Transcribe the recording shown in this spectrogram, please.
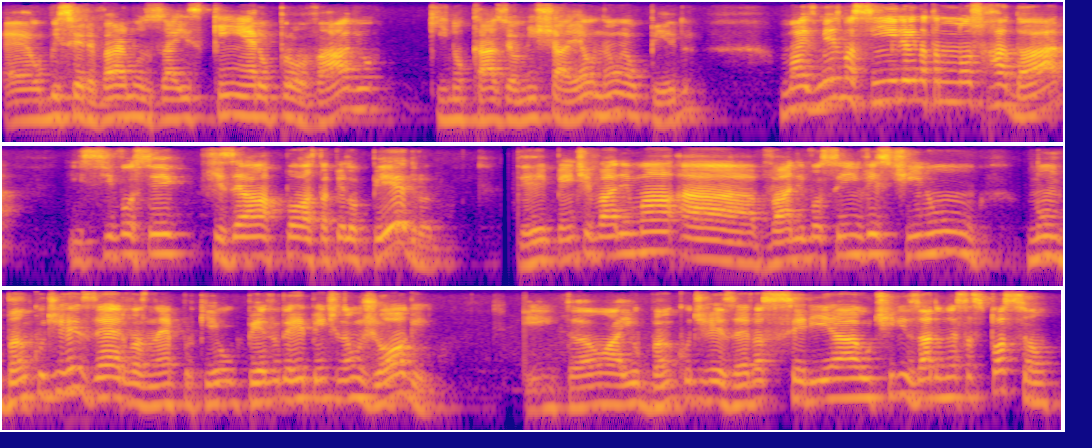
é, observarmos aí quem era o provável, que no caso é o Michael, não é o Pedro. Mas mesmo assim ele ainda está no nosso radar. E se você fizer uma aposta pelo Pedro, de repente vale uma a, vale você investir num, num banco de reservas, né? Porque o Pedro de repente não jogue. Então aí o banco de reservas seria utilizado nessa situação.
